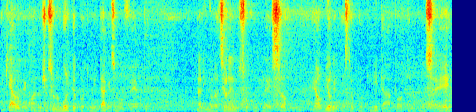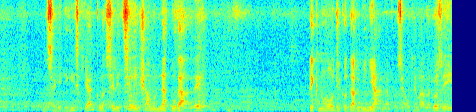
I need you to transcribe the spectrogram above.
È chiaro che quando ci sono molte opportunità che sono offerte dall'innovazione nel suo complesso, è ovvio che queste opportunità portano con sé una serie di rischi, anche una selezione diciamo, naturale tecnologico-darwiniana, possiamo chiamarla così,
